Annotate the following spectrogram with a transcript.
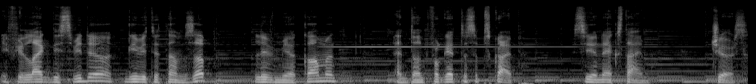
If you like this video, give it a thumbs up, leave me a comment and don't forget to subscribe. See you next time. Cheers!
